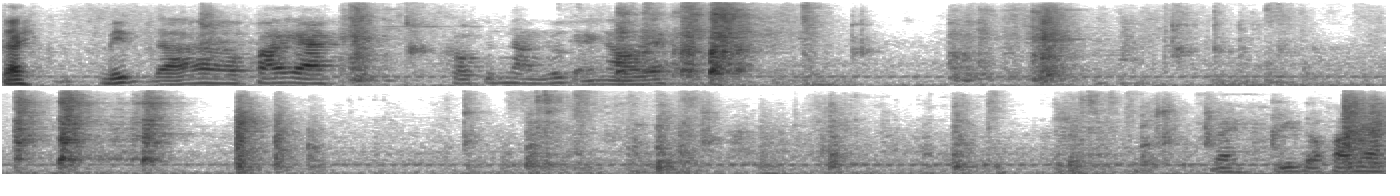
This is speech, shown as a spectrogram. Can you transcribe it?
đây bếp đã khóa ra. Có tính năng nước cạn nồi đây. Đây, bếp đã khóa ra.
